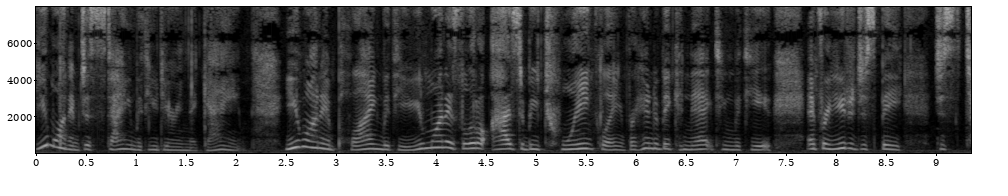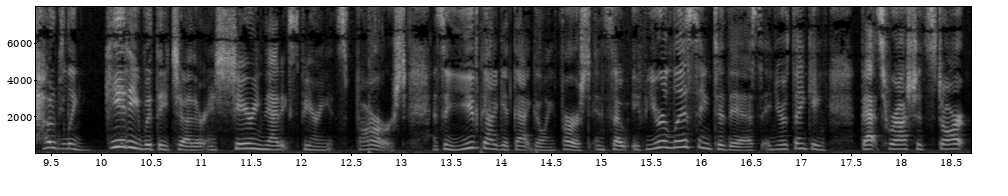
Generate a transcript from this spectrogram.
you want him just staying with you during the game. You want him playing with you. You want his little eyes to be twinkling, for him to be connecting with you, and for you to just be just totally giddy with each other and sharing that experience first. And so you've got to get that going first. And so if you're listening to this and you're thinking that's where I should start,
